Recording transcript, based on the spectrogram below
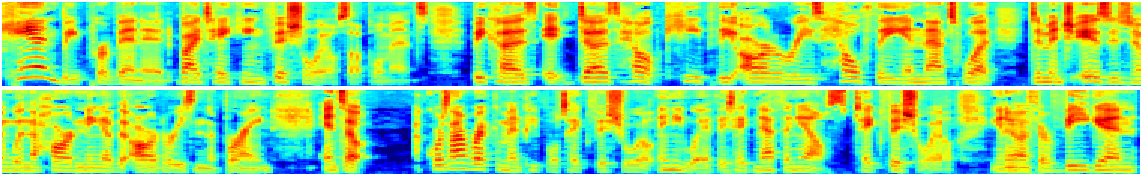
can be prevented by taking fish oil supplements because it does help keep the arteries healthy, and that's what dementia is, is you know, when the hardening of the arteries in the brain. And so of course, I recommend people take fish oil anyway. If they take nothing else, take fish oil. You know, if they're vegan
